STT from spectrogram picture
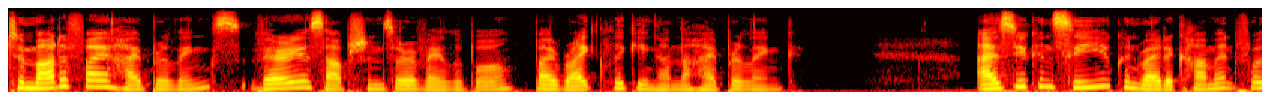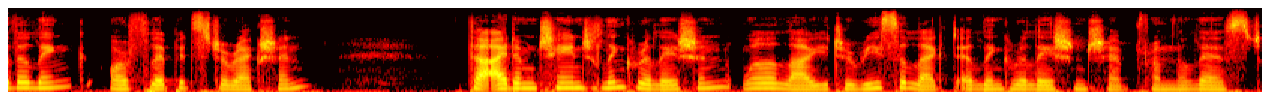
To modify hyperlinks, various options are available by right-clicking on the hyperlink. As you can see, you can write a comment for the link or flip its direction. The item Change Link Relation will allow you to reselect a link relationship from the list.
